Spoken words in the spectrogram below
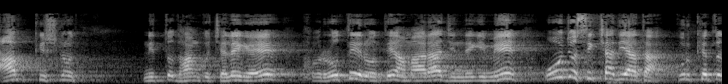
अब कृष्ण नित्य धाम को चले गए। रोते रोते हमारा ज़िंदगी में वो जो शिक्षा दिया था, कुरुक्षेत्र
